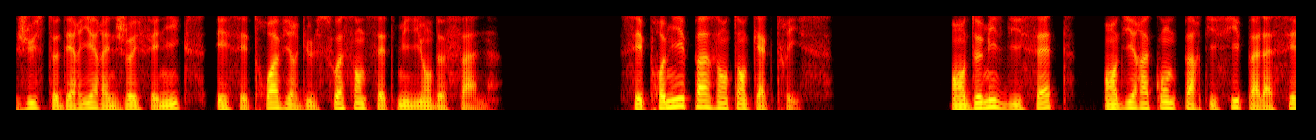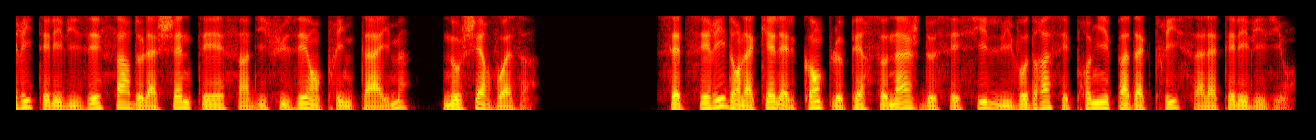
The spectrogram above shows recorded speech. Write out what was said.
juste derrière Enjoy Phoenix et ses 3,67 millions de fans. Ses premiers pas en tant qu'actrice. En 2017, Andy Raconte participe à la série télévisée phare de la chaîne TF1 diffusée en prime time, Nos chers voisins. Cette série dans laquelle elle campe le personnage de Cécile lui vaudra ses premiers pas d'actrice à la télévision.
